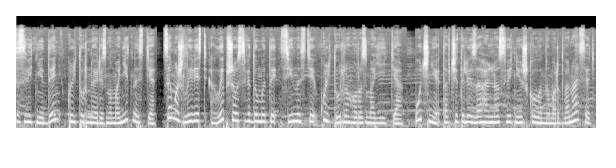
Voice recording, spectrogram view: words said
Всесвітній день культурної різноманітності це можливість глибше усвідомити цінності культурного розмаїття. Учні та вчителі загальноосвітньої школи номер 12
